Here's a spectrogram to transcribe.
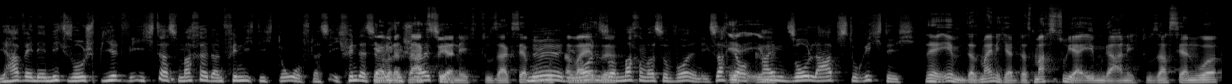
ja, wenn er nicht so spielt, wie ich das mache, dann finde ich dich doof. Das, ich finde das ja, ja, aber das sagst scheiße. du ja nicht. Du sagst ja Nö, die Leute sollen machen, was sie wollen. Ich sage ja, Ja, auch eben. keinem, so labst du richtig. Nee, eben, das meine ich ja. Das machst du ja eben gar nicht. Du sagst ja nur,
